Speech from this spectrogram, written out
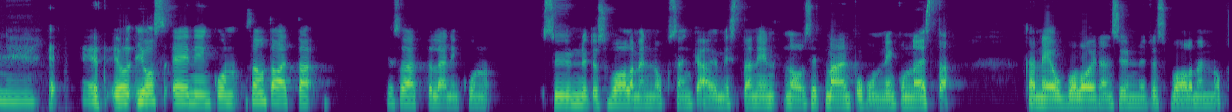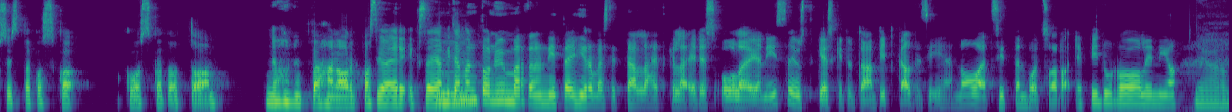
Niin. Et, et, jos ei niin kuin, sanotaan, että jos ajattelee niin kuin synnytysvalmennuksen käymistä, niin no sit mä en puhu niin kuin näistä neuvoloiden synnytysvalmennuksista, koska, koska tota, ne on nyt vähän asia erikseen. Ja mm-hmm. mitä mä nyt on ymmärtänyt, niitä ei hirveästi tällä hetkellä edes ole. Ja niissä just keskitytään pitkälti siihen, no, että sitten voit saada epiduraalin ja yeah.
